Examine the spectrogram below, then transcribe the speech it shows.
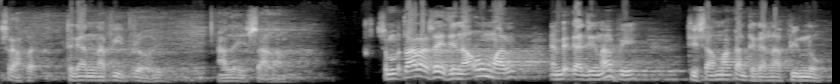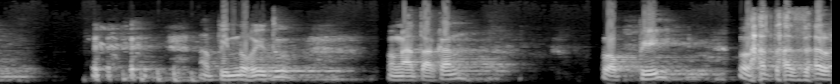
sahabat dengan Nabi Ibrahim alaihissalam. Sementara Sayyidina Umar embek kanjeng Nabi disamakan dengan Nabi Nuh. Nabi Nuh itu mengatakan Robbi latazar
